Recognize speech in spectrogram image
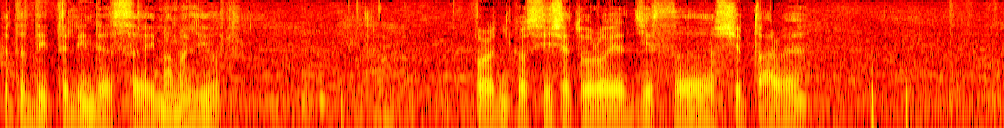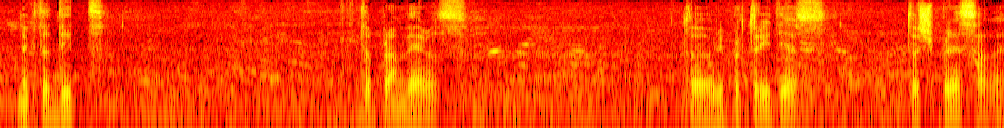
këtë ditë të lindjes së Imam Aliut, por njëkohësisht t'u uroja të gjithë uh, shqiptarëve në këtë ditë të pranverës, të ripërtritjes, të shpresave,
